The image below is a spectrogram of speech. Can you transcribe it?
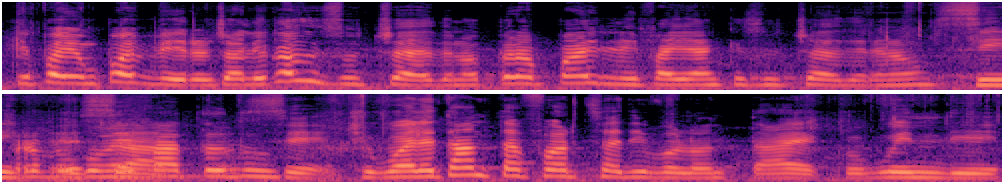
che poi un po' è vero, cioè le cose succedono, però poi le fai anche succedere, no? Sì, Proprio come hai esatto, fatto tu. sì. Ci vuole tanta forza di volontà, ecco, quindi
